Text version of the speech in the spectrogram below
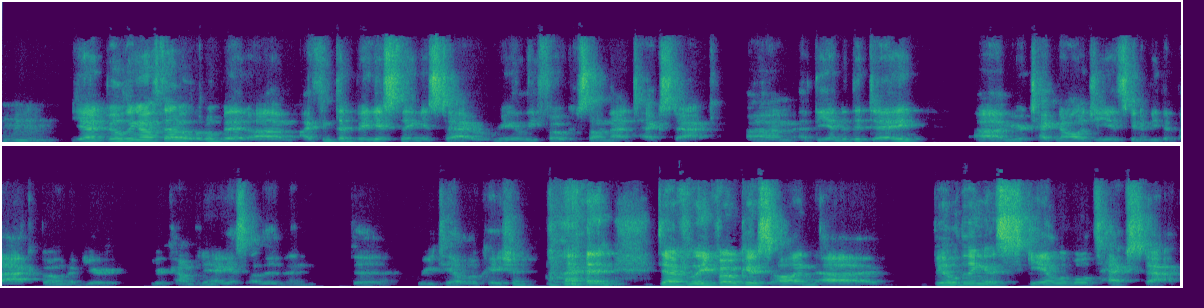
Mm-hmm. Yeah, building off that a little bit, um, I think the biggest thing is to really focus on that tech stack. Um, at the end of the day, um, your technology is going to be the backbone of your your company, I guess, other than the retail location. Definitely focus on uh, building a scalable tech stack.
